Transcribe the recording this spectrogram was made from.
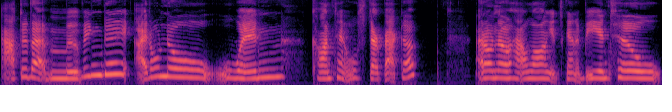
after that moving day, I don't know when content will start back up. I don't know how long it's going to be until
